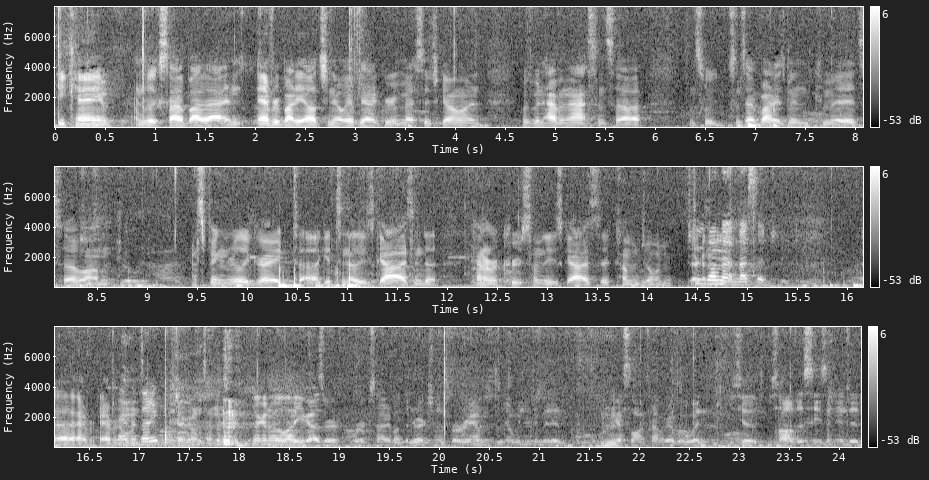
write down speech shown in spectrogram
he came. I'm really excited by that, and everybody else. You know, we've got a group message going. We've been having that since uh, since we since everybody's been committed. So um, it's been really great to uh, get to know these guys and to kind of recruit some of these guys to come and join me. Who's on that message? Uh, everyone's, Everybody? everyone's in there. Jack, I know a lot of you guys are, were excited about the direction of the program, you know, when you committed, I guess a long time ago, but when you see- you saw this season ended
